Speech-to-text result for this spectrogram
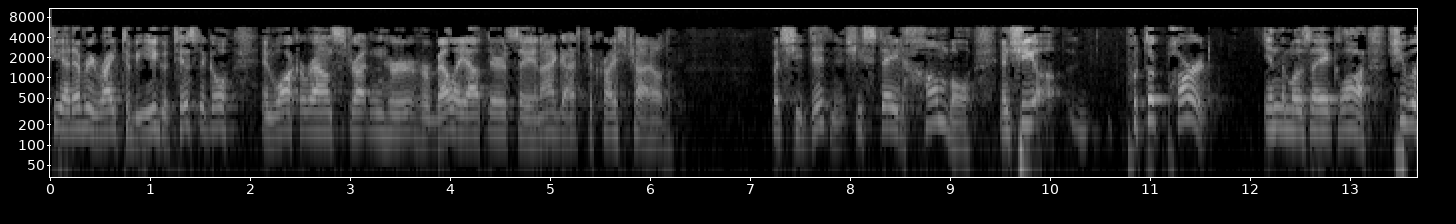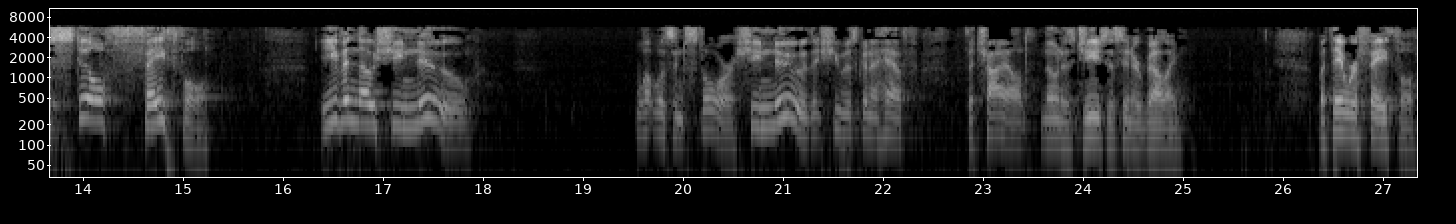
She had every right to be egotistical and walk around strutting her, her belly out there saying, I got the Christ child. But she didn't. She stayed humble and she uh, took part in the Mosaic law. She was still faithful, even though she knew what was in store. She knew that she was going to have the child known as Jesus in her belly. But they were faithful.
